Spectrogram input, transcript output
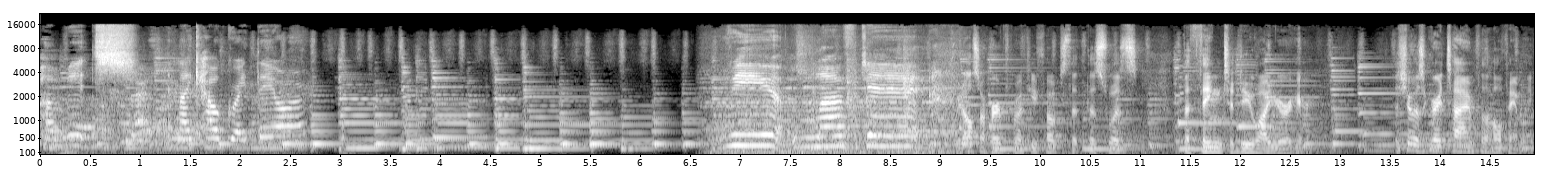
puppets and like how great they are. We loved it. We also heard from a few folks that this was the thing to do while you were here. The show was a great time for the whole family.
